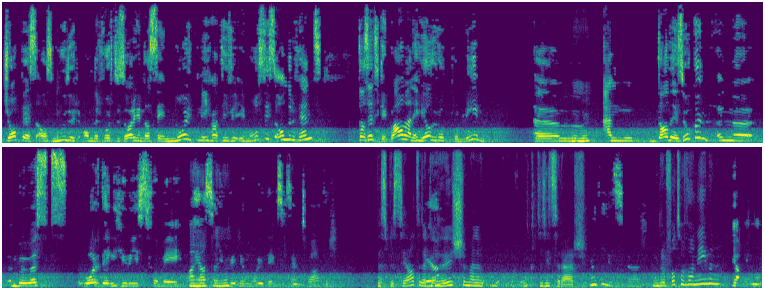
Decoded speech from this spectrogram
job is als moeder om ervoor te zorgen dat zij nooit negatieve emoties ondervindt. Dan zit ik wel met een heel groot probleem. Um, Mhm. En dat is ook een, een, eh, een bewustwording geweest voor mij. Ah ja, sorry, Mhm. ik weet niet hoe mooie dingen ze zijn, het water. Het is speciaal. Het is Ja. een huisje met een... Het is iets raar. Ja, dat is iets raar. Moet er een foto van nemen? Ja, helemaal.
